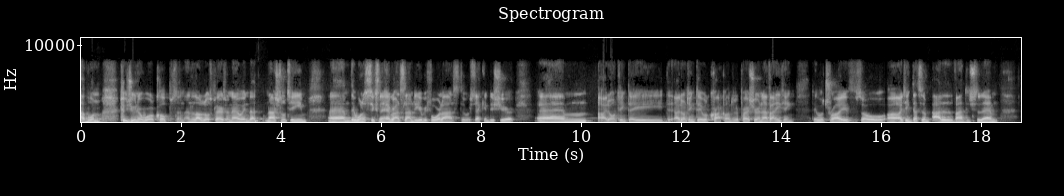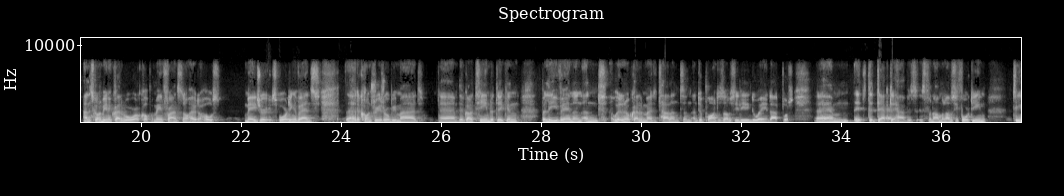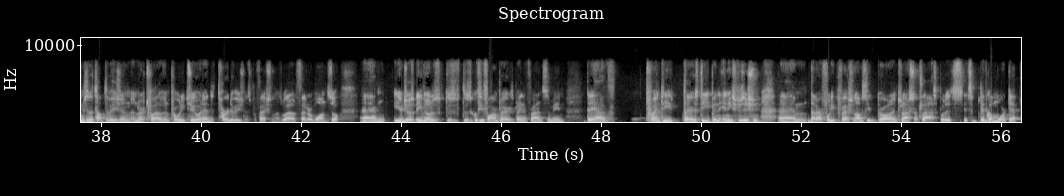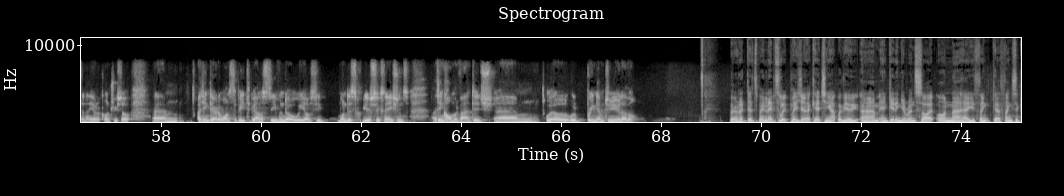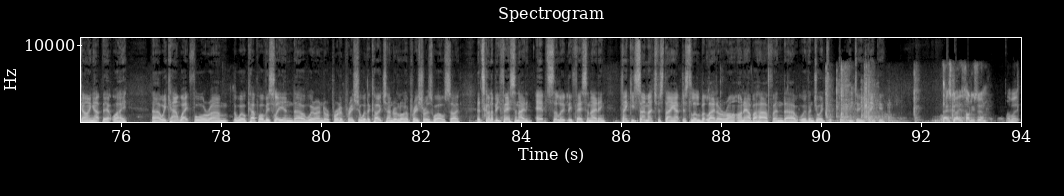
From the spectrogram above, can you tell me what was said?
have won two junior World Cups, and, and a lot of those players are now in that national team. Um, they won a six a Grand Slam the year before last. They were second this year. Um, I don't think they, I don't think they will crack under the pressure, and if anything, they will thrive. So uh, I think that's an added advantage to them, and it's going to be an incredible World Cup. I mean, France know how to host major sporting events. Uh, the country is rugby mad. Um, they've got a team that they can believe in and, and with an incredible amount of talent. And, and Dupont is obviously leading the way in that. But um, it's the depth they have is, is phenomenal. Obviously, 14 teams in the top division and they're 12 in Pro D2. And then the third division is professional as well, Federal 1. So um, you're just, even though there's, there's, there's a good few foreign players playing in France, I mean, they have 20 players deep in, in each position um, that are fully professional. Obviously, they're all in international class, but it's it's they've got more depth than any other country. So um, I think they're the ones to beat, to be honest, even though we obviously won this year's Six Nations. I think home advantage um, will, will bring them to a new level. Bernard, it's been an absolute pleasure catching up with you um, and getting your insight on uh, how you think uh, things are going up that way. Uh, we can't wait for um, the World Cup, obviously, and uh, we're under a lot of pressure with the coach under a lot of pressure as well. So it's going to be fascinating, absolutely fascinating. Thank you so much for staying up just a little bit later on, on our behalf, and uh, we've enjoyed t- talking to you. Thank you. Thanks, guys. Talk to you soon. Bye bye.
